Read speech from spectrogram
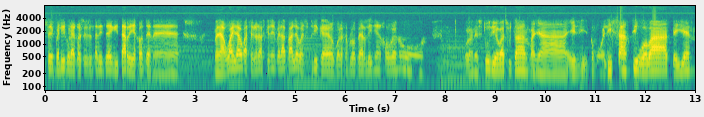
ze pelikulako zuzendari ze gitarri joten eh Baina guai dago, azegero azkenein bera palde, o explique, eh, por ejemplo, Berlinen jo genuen, holan estudio batzutan, baina eli, como Elisa antiguo bat, deien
